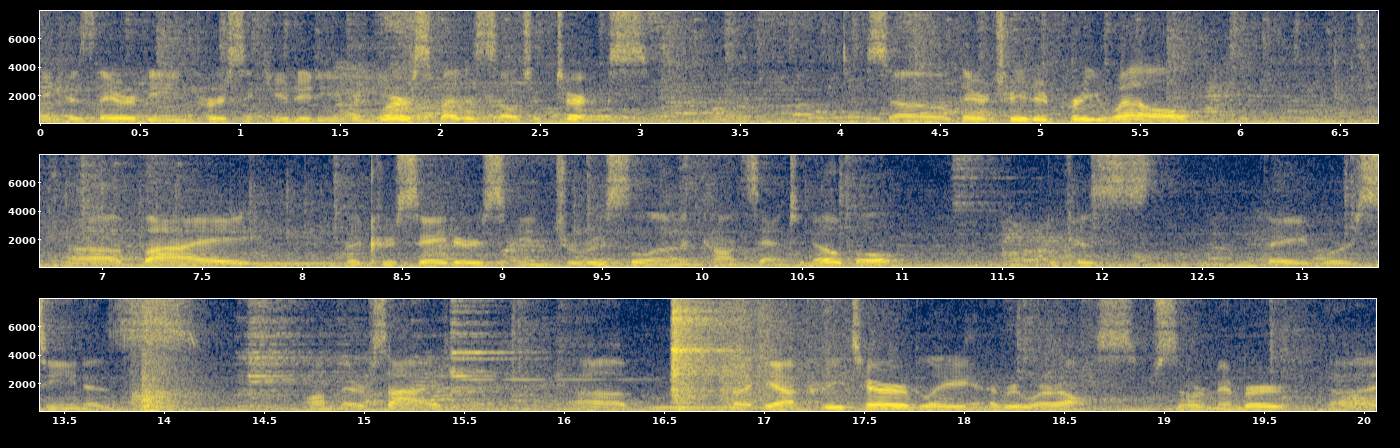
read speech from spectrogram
because they were being persecuted even worse by the Seljuk Turks. So they were treated pretty well uh, by the Crusaders in Jerusalem and Constantinople because they were seen as on their side. Uh, but yeah, pretty terribly everywhere else. So remember, uh,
